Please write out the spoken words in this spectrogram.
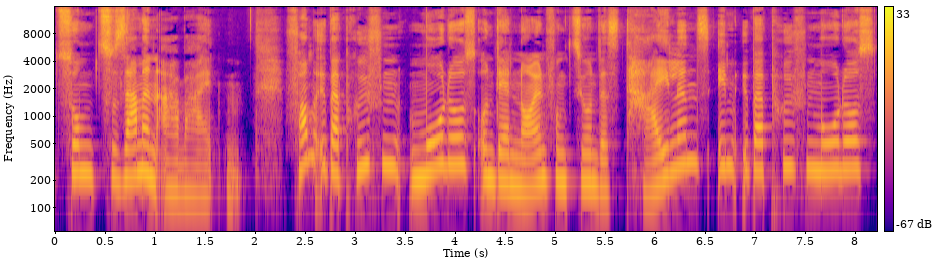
zum Zusammenarbeiten. Vom Überprüfen-Modus und der neuen Funktion des Teilens im Überprüfen-Modus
